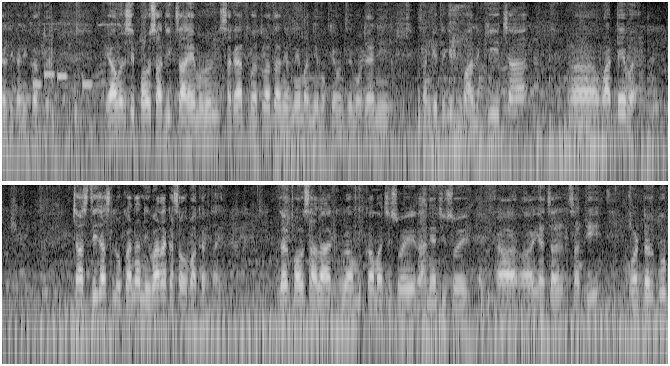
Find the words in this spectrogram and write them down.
या ठिकाणी करतोय. यावर्षी पाऊस अधिकचा आहे म्हणून सगळ्यात महत्त्वाचा निर्णय माननीय मुख्यमंत्री मोदयांनी सांगितलं की पालखीच्या वाटेवर जास्तीत जास्त लोकांना निवारा कसा उभा करता येईल? जर पाऊस आला किंवा मुक्कामाची सोय राहण्याची सोय याच्यासाठी वॉटरप्रूफ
